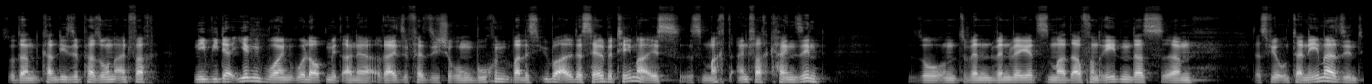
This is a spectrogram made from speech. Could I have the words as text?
So, dann kann diese Person einfach nie wieder irgendwo einen Urlaub mit einer Reiseversicherung buchen, weil es überall dasselbe Thema ist. Es macht einfach keinen Sinn. So, und wenn, wenn wir jetzt mal davon reden, dass, ähm, dass wir Unternehmer sind,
